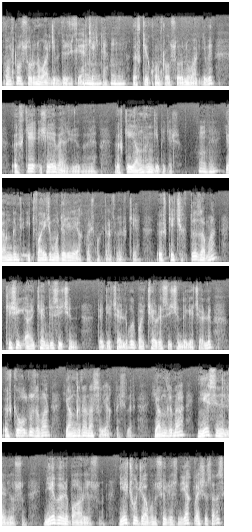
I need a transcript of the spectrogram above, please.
kontrol sorunu var gibi gözüküyor erkekte. Öfke kontrol sorunu var gibi. Öfke şeye benziyor böyle. Öfke yangın gibidir. Hı hı. Yangın itfaiyeci modeliyle yaklaşmak lazım öfkeye. Öfke çıktığı zaman kişi yani kendisi için de geçerli bu çevresi için de geçerli. Öfke olduğu zaman yangına nasıl yaklaşılır? Yangına niye sinirleniyorsun? Niye böyle bağırıyorsun? Niye çocuğa bunu söylüyorsun diye yaklaşırsanız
